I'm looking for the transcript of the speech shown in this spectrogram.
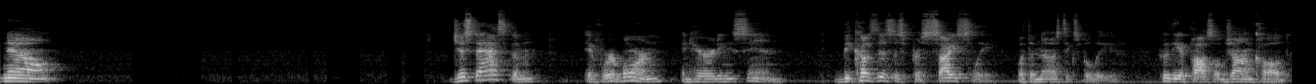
Now, just ask them if we're born inheriting sin, because this is precisely what the Gnostics believe, who the Apostle John called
